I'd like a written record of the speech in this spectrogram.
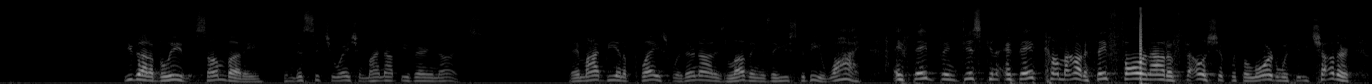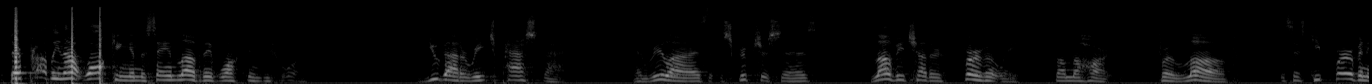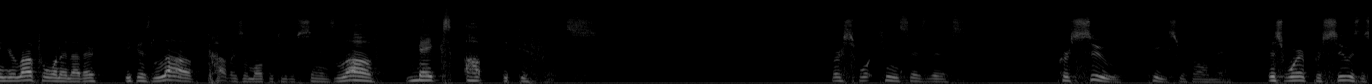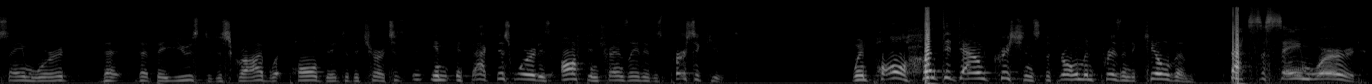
You got to believe that somebody in this situation might not be very nice. They might be in a place where they're not as loving as they used to be. Why? If they've been disconnected, if they've come out, if they've fallen out of fellowship with the Lord and with each other, they're probably not walking in the same love they've walked in before. You got to reach past that and realize that the scripture says, love each other fervently from the heart. For love, it says, keep fervent in your love for one another because love covers a multitude of sins. Love makes up the difference. Verse 14 says this Pursue peace with all men. This word pursue is the same word that, that they used to describe what Paul did to the church. In, in fact, this word is often translated as persecute. When Paul hunted down Christians to throw them in prison, to kill them, that's the same word.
